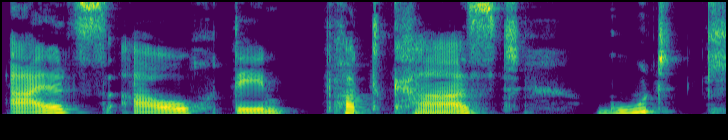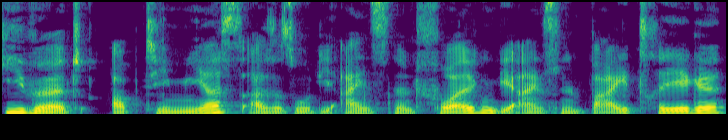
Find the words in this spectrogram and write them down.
als auch den Podcast gut Keyword optimierst, also so die einzelnen Folgen, die einzelnen Beiträge,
